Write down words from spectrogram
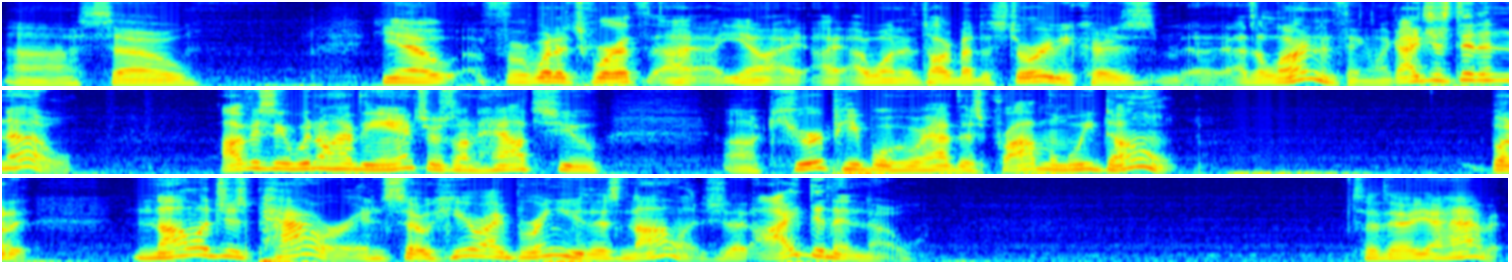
Uh, so, you know, for what it's worth, uh, you know, I, I wanted to talk about the story because uh, as a learning thing, like I just didn't know. Obviously, we don't have the answers on how to uh, cure people who have this problem. We don't. But knowledge is power. And so here I bring you this knowledge that I didn't know. So there you have it.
